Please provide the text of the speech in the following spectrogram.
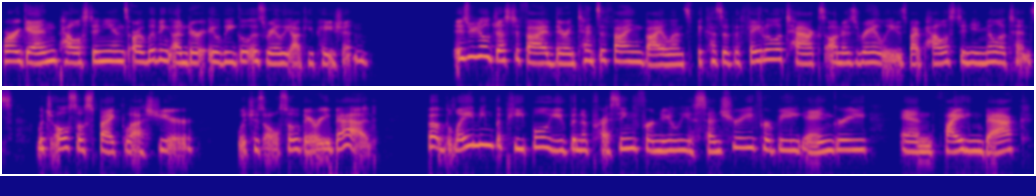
where again Palestinians are living under illegal Israeli occupation. Israel justified their intensifying violence because of the fatal attacks on Israelis by Palestinian militants, which also spiked last year, which is also very bad. But blaming the people you've been oppressing for nearly a century for being angry and fighting back,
